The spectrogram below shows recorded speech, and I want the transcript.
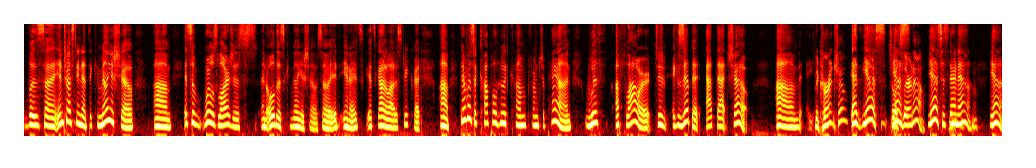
was uh, interesting at the Camellia Show. Um, it's the world's largest and oldest Camellia show, so it you know it's it's got a lot of street cred. Um, there was a couple who had come from Japan with a flower to exhibit at that show. Um, The current show? yes. So it's there now? Yes, it's there now. Yeah.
